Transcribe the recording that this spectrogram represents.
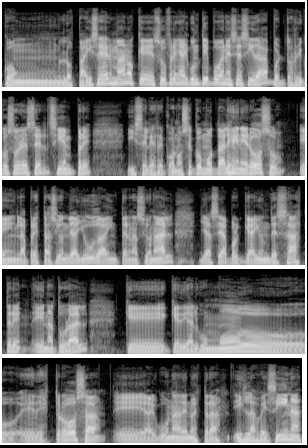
con los países hermanos que sufren algún tipo de necesidad. Puerto Rico suele ser siempre, y se le reconoce como tal, generoso en la prestación de ayuda internacional, ya sea porque hay un desastre eh, natural que, de algún modo eh, destroza eh, algunas de nuestras islas vecinas,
